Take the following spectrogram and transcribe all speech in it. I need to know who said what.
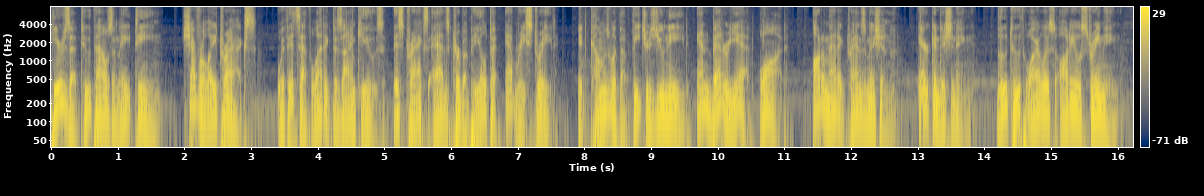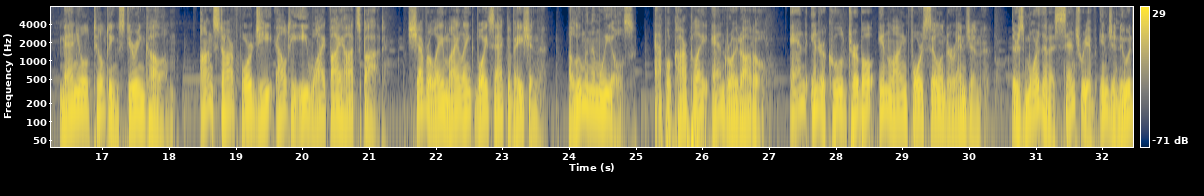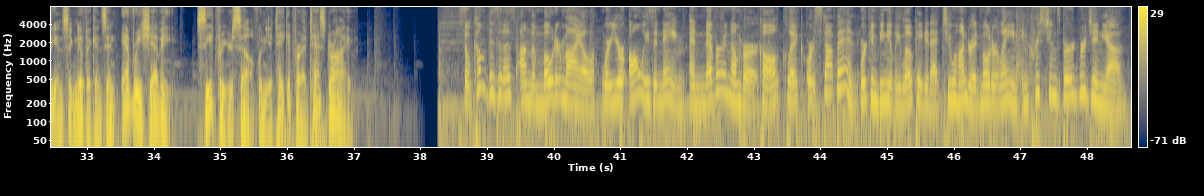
Speaker 1: Here's a 2018 Chevrolet Trax. With its athletic design cues, this Trax adds curb appeal to every street. It comes with the features you need and better yet, want. Automatic transmission, air conditioning, Bluetooth wireless audio streaming, manual tilting steering column, OnStar 4G LTE Wi-Fi hotspot, Chevrolet MyLink voice activation, aluminum wheels, Apple CarPlay Android Auto, and intercooled turbo inline four-cylinder engine. There's more than a century of ingenuity and significance in every Chevy. See it for yourself when you take it for a test drive.
Speaker 2: So come visit us on the Motor Mile, where you're always a name and never a number. Call, click, or stop in. We're conveniently located at 200 Motor Lane in Christiansburg, Virginia.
